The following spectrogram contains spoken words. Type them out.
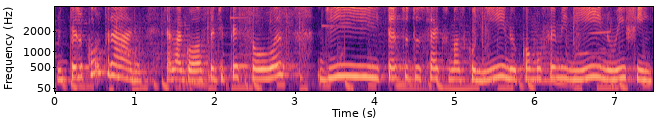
Muito pelo contrário, ela gosta de pessoas de tanto do sexo masculino como feminino, enfim.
